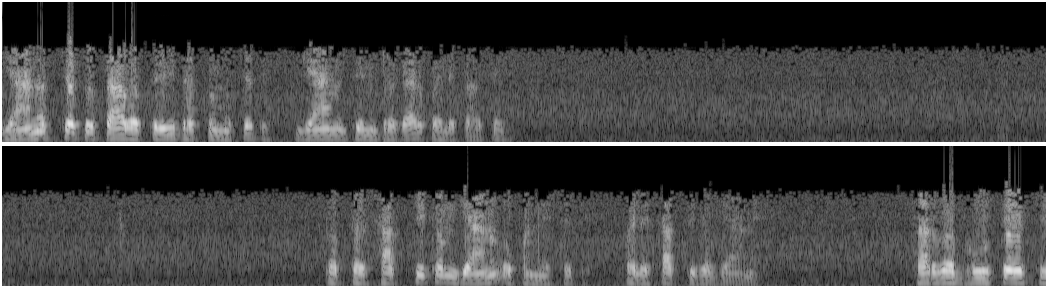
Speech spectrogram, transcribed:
ज्ञान से तो तावत त्रिविधत्व मुच्यते ज्ञान तीन प्रकार पहले कहते हैं। तब सात्विकम ज्ञान उपन्यास पहले सात्विक ज्ञान। है सर्वभूतेषु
